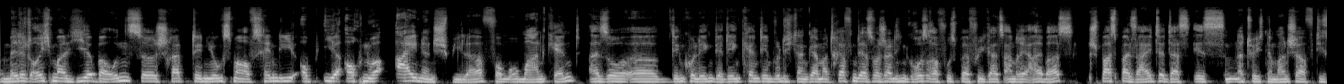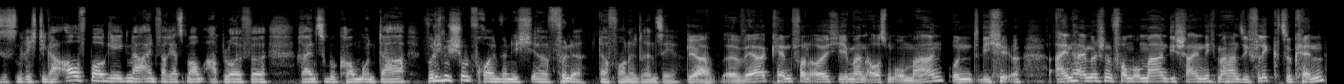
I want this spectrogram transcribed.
meldet euch mal hier bei uns, äh, schreibt den Jungs mal aufs Handy, ob ihr auch nur einen Spieler vom Oman kennt. Also äh, den Kollegen, der den kennt, den würde ich dann gerne mal treffen. Der ist wahrscheinlich ein größerer Fußballfreak als André Albers. Spaß beiseite, das ist natürlich eine Mannschaft, dieses ein richtiger Aufbaugegner, einfach jetzt mal um Abläufe reinzubekommen. Und da würde ich mich schon freuen, wenn ich äh, Fülle da vorne drin sehe. Ja, äh, wer kennt von euch jemanden aus dem Oman? Und die Einheimischen vom Oman, die scheinen nicht mal Hansi Flick zu kennen.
